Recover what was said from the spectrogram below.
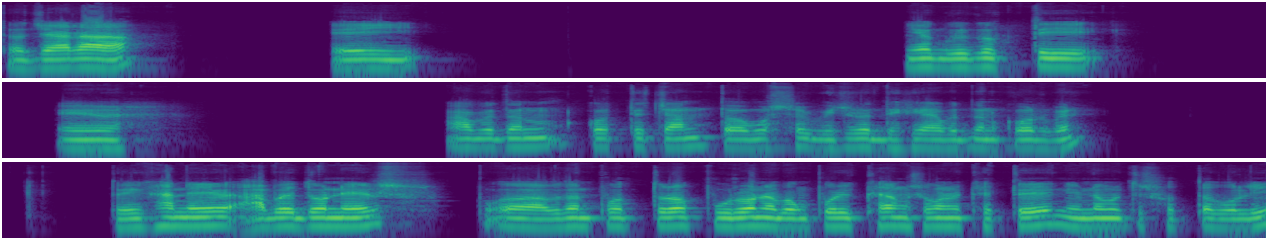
তো যারা এই নিয়োগ বিজ্ঞপ্তি আবেদন করতে চান, তো অবশ্যই ভিডিও দেখে আবেদন করবেন। তো এখানে আবেদনের, আবেদনপত্র পূরণ এবং পরীক্ষায় অংশগ্রহণের ক্ষেত্রে নিম্নবর্তী সত্যাবলী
